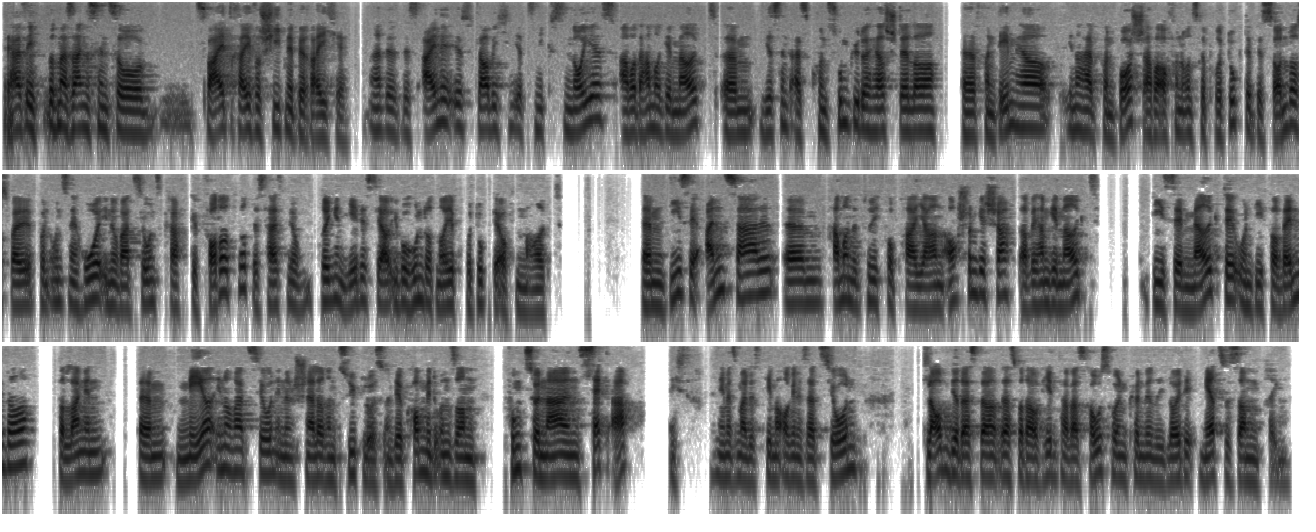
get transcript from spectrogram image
Ja, also ich würde mal sagen, es sind so zwei, drei verschiedene Bereiche. Das eine ist, glaube ich, jetzt nichts Neues, aber da haben wir gemerkt, ähm, wir sind als Konsumgüterhersteller äh, von dem her innerhalb von Bosch, aber auch von unseren Produkten besonders, weil von uns eine hohe Innovationskraft gefordert wird. Das heißt, wir bringen jedes Jahr über 100 neue Produkte auf den Markt. Ähm, diese Anzahl ähm, haben wir natürlich vor ein paar Jahren auch schon geschafft, aber wir haben gemerkt, diese Märkte und die Verwender verlangen ähm, mehr Innovation in einem schnelleren Zyklus. Und wir kommen mit unserem funktionalen Setup, ich nehme jetzt mal das Thema Organisation, glauben wir, dass, da, dass wir da auf jeden Fall was rausholen können, wenn wir die Leute mehr zusammenbringen.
